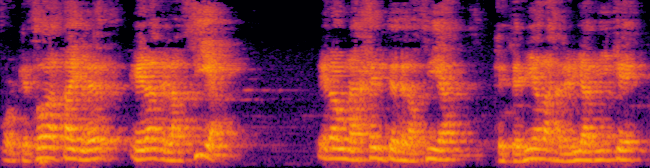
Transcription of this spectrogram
porque Zora Tyler era de la CIA, era un agente de la CIA que tenía la Galería Vique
